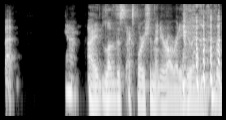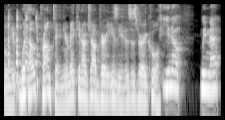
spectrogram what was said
But yeah. I love this exploration that you're already doing verbally without prompting. You're making our job very easy. This is very cool. You know, we met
